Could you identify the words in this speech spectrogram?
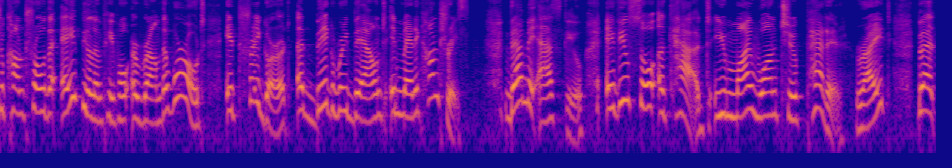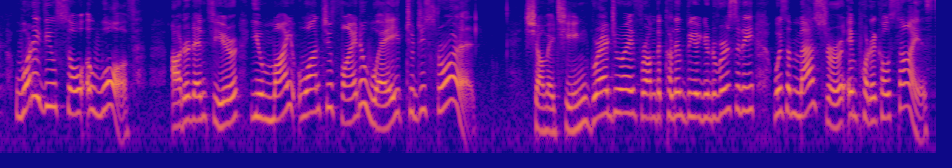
to control the 8 billion people around the world. It triggered a big rebound in many countries. Let me ask you if you saw a cat, you might want to pet it, right? But what if you saw a wolf? Other than fear, you might want to find a way to destroy it. Xiao Meiqing graduated from the Columbia University with a master in political science,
